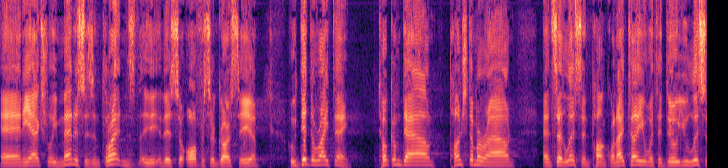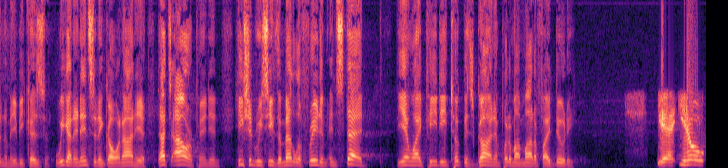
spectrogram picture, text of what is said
And he actually menaces and threatens this officer Garcia, who did the right thing. Took him down, punched him around, and said, Listen, punk, when I tell you what to do, you listen to me because we got an incident going on here. That's our opinion. He should receive the Medal of Freedom. Instead, the NYPD took his gun and put him on modified duty. Yeah, you know,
